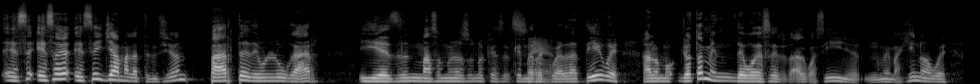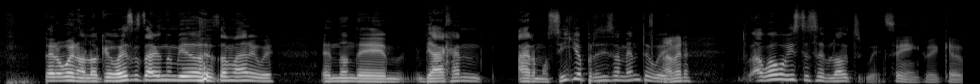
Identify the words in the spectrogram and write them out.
ese, esa- ese llama la atención parte de un lugar. Y es más o menos uno que, que me recuerda a ti, güey. A lo yo también debo de ser algo así, yo no me imagino, güey. Pero bueno, lo que voy es que estaba viendo un video de esa madre, güey. En donde mm, viajan a Hermosillo, precisamente, güey. A ver. A huevo viste ese vlog, güey. Sí, sí, que,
